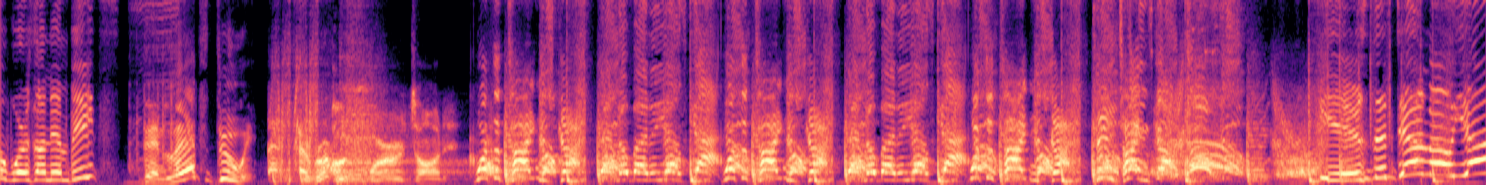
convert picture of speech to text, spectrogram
put words on them beats? Then let's do it. Put words on it. What the Titans got? That nobody else got. What the Titans got? That nobody else got. What the Titans got? Teen Titans got. Go! Here's the demo, yo!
